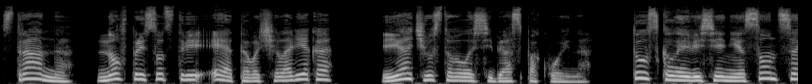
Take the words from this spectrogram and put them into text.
Странно, но в присутствии этого человека я чувствовала себя спокойно. Тусклое весеннее солнце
